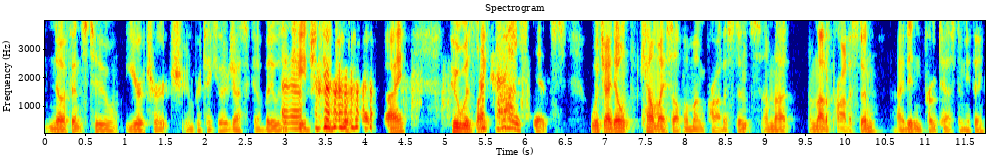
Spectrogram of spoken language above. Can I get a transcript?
no offense to your church in particular, Jessica, but it was a Uh-oh. cage guy who was like Okay. Protestants, which I don't count myself among Protestants. I'm not I'm not a Protestant. I didn't protest anything.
